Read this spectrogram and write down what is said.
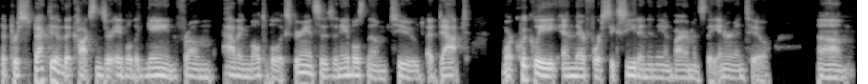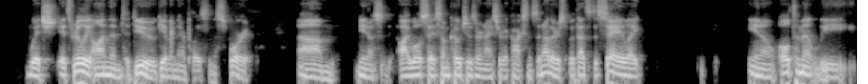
the perspective that coxswains are able to gain from having multiple experiences enables them to adapt more quickly and therefore succeed in, in the environments they enter into, um, which it's really on them to do given their place in the sport. Um, you know, I will say some coaches are nicer to coxswains than others, but that's to say, like, you know, ultimately,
